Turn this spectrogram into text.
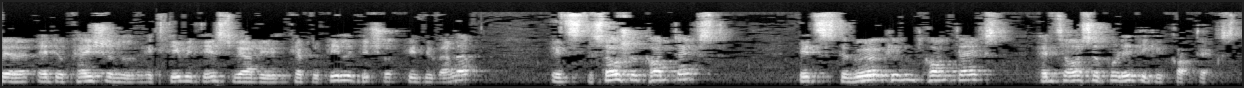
uh, educational activities where the capability should be developed. It's the social context, it's the working context, and it's also political context.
